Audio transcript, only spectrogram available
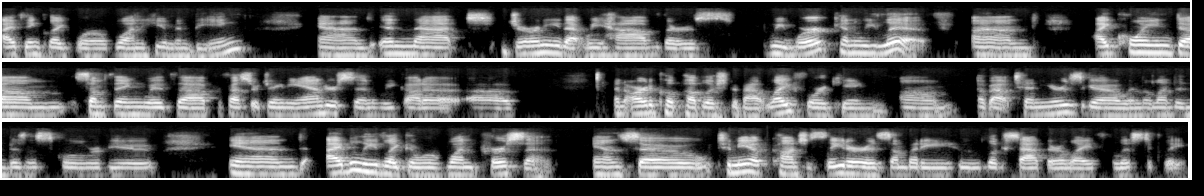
I think like we're one human being. And in that journey that we have, there's we work and we live. And I coined um, something with uh, Professor Jamie Anderson. We got a, a, an article published about life working um, about 10 years ago in the London Business School Review. And I believe like there were one person and so to me, a conscious leader is somebody who looks at their life holistically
